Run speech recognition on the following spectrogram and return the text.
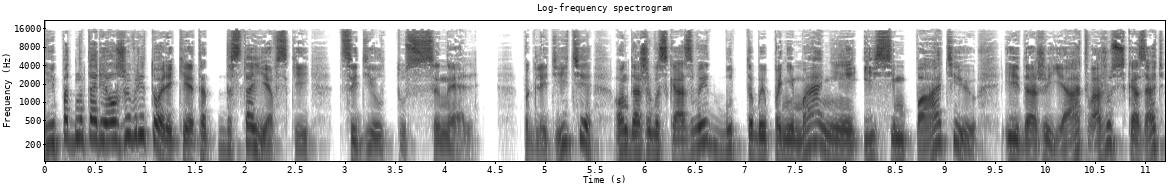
И поднаторел же в риторике этот Достоевский, цедил Туссенель. Поглядите, он даже высказывает будто бы понимание и симпатию, и даже я отважусь сказать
